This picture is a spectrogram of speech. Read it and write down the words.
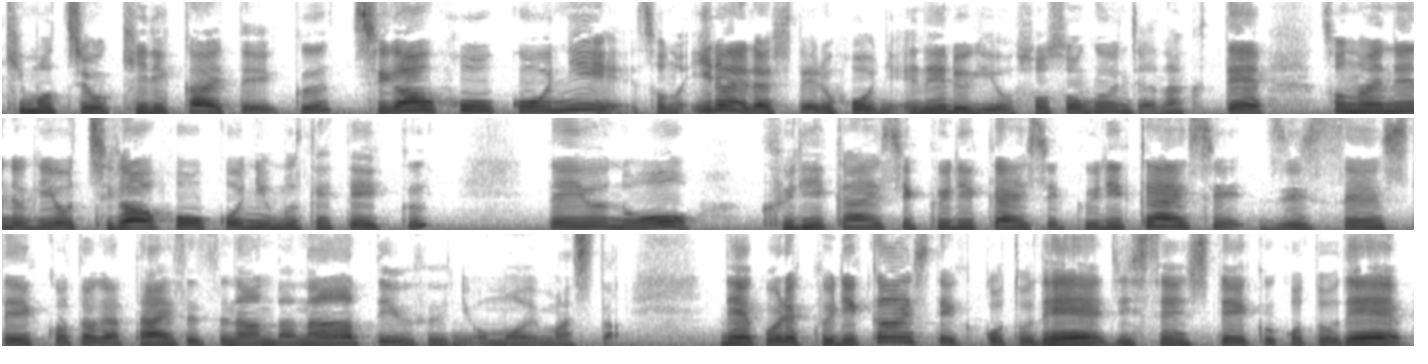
気持ちを切り替えていく違う方向にそのイライラしている方にエネルギーを注ぐんじゃなくてそのエネルギーを違う方向に向けていくっていうのを繰り返し繰り返し繰り返し実践していくことが大切なんだなっていうふうに思いました。でこれ繰り返していくことで実践していくことで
